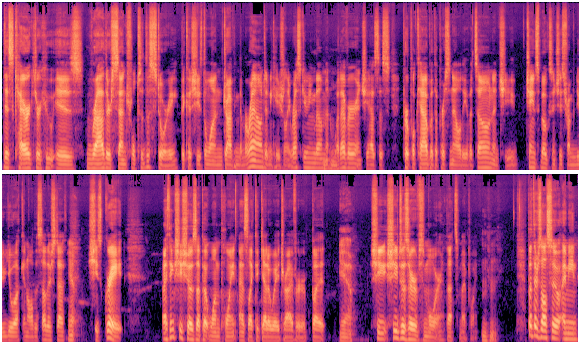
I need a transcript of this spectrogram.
this character who is rather central to the story because she's the one driving them around and occasionally rescuing them Mhm. and whatever, and she has this purple cab with a personality of its own, and she chain smokes and she's from New York and all this other stuff. Yep. She's great. I think she shows up at one point as like a getaway driver, but Yeah. she she deserves more. That's my point. hmm But there's also, I mean,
